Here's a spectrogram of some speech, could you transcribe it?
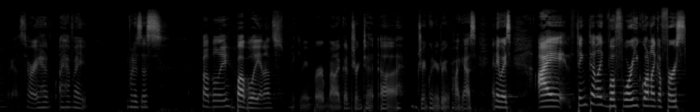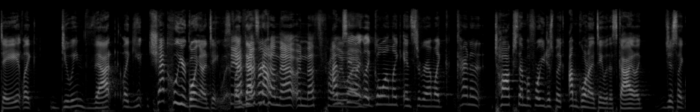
Oh my god, sorry. I have I have my. What is this? Bubbly. bubbly and that's making me burp. Not a good drink to uh, drink when you're doing a podcast. Anyways, I think that like before you go on like a first date, like doing that, like you check who you're going on a date with. See, like I've that's never not. done that, and that's probably I'm saying why. like like go on like Instagram, like kind of talk to them before you just be like I'm going on a date with this guy, like just like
